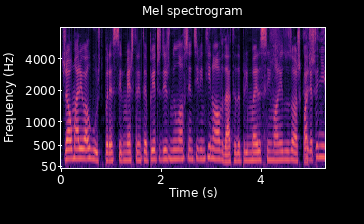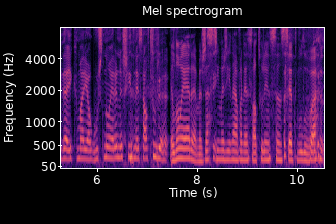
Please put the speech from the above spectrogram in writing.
Já o Mário Augusto parece ser mestre em tapetes desde 1929, data da primeira cerimónia dos Oscars. Olha, tenho ideia que Mário Augusto não era nascido nessa altura. Ele não era, mas já se imaginava nessa altura em Sunset Boulevard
